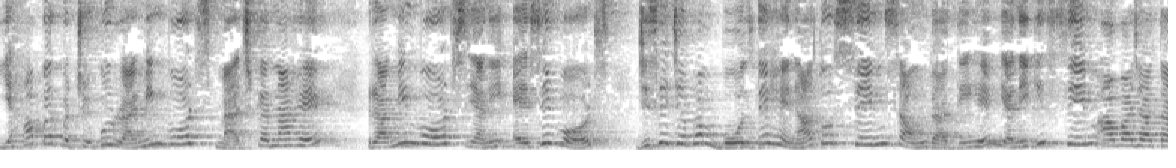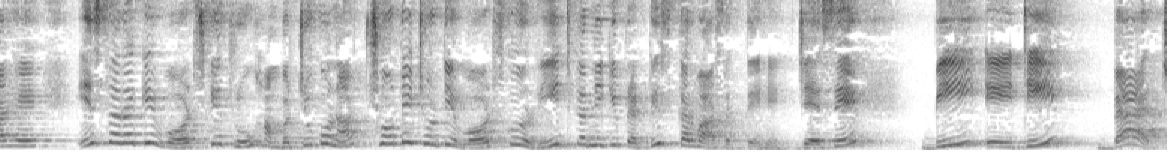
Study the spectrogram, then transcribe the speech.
यहाँ पर बच्चों को राइमिंग वर्ड्स मैच करना है। राइमिंग वर्ड्स यानी ऐसे वर्ड्स जिसे जब हम बोलते हैं ना तो सेम साउंड आती है, यानी कि सेम आवाज़ आता है। इस तरह के वर्ड्स के थ्रू हम बच्चों को ना छोटे छोटे वर्ड्स को रीड करने की प्रैक्टिस करवा सकते हैं। जैसे B A T bat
